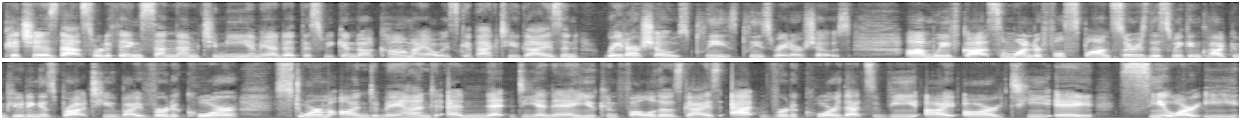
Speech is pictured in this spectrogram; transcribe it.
pitches, that sort of thing, send them to me, Amanda at thisweekin.com. I always get back to you guys and rate our shows. Please, please rate our shows. Um, we've got some wonderful sponsors. This Week in Cloud Computing is brought to you by Virtacore, Storm on Demand, and NetDNA. You can follow those guys at Virtacore, that's V I R T A C O R E,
